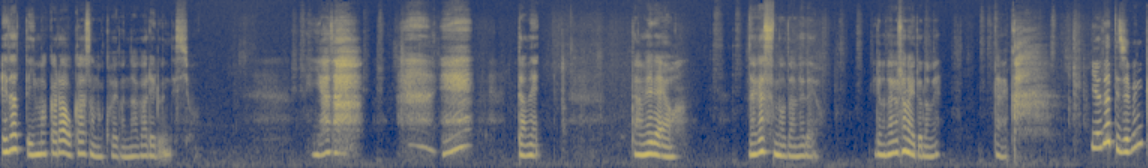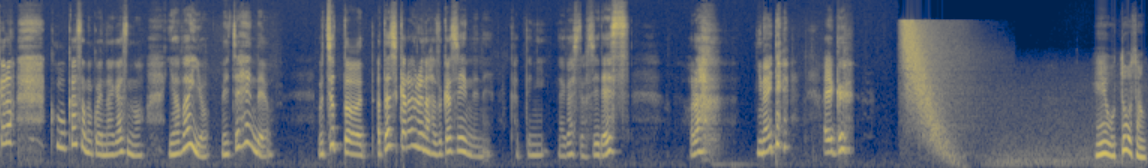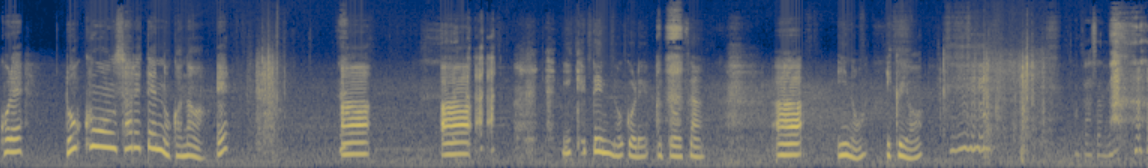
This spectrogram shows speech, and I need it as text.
えだって今からお母さんの声が流れるんですよ。やだ。えー、ダメ。ダメだよ。流すのダメだよ。でも流さないとダメ。ダメかいやだって自分からこうお母さんの声流すのやばいよ。めっちゃ変だよ。もうちょっと私から振るの恥ずかしいんでね。勝手に流してほしいです。ほら担いて。早く。えお父さんこれ録音されてんのかな？え？ああいけてんの？これお父さん。あいいの？行くよ。お母さんだ。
